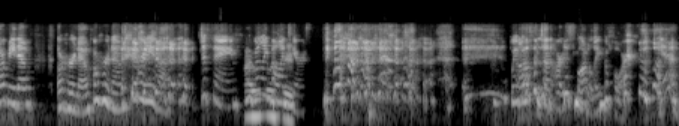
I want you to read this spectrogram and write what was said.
Or me no, or her no. Or her know. Or any of. Just saying. I We're willing will do. volunteers. We've also done artist modeling before. yeah,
